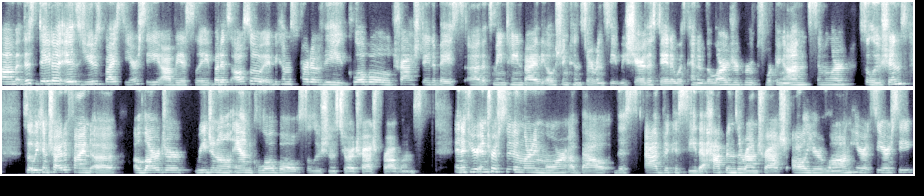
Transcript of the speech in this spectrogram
Um, this data is used by CRC, obviously, but it's also, it becomes part of the global trash database uh, that's maintained by the Ocean Conservancy. We share this data with kind of the larger groups working on similar solutions so that we can try to find a, a larger regional and global solutions to our trash problems. And if you're interested in learning more about this advocacy that happens around trash all year long here at CRC,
